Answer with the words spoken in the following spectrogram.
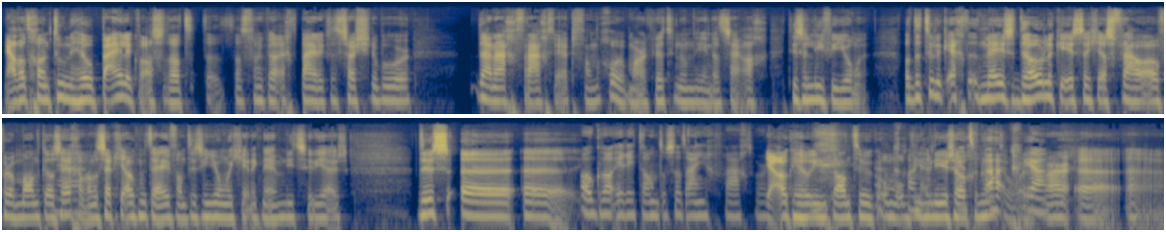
Nou, wat gewoon toen heel pijnlijk was, dat, dat, dat vond ik wel echt pijnlijk, dat Sasje de Boer daarna gevraagd werd van, goh, Mark Rutte noemde hij en dat zei, ach, het is een lieve jongen. Wat natuurlijk echt het meest dodelijke is dat je als vrouw over een man kan Ja. zeggen. Want dan zeg je ook meteen van, het is een jongetje en ik neem hem niet serieus. Dus eh, eh, Ook wel irritant als dat aan je gevraagd wordt. ja, ook heel irritant natuurlijk om op die manier zo genoemd te worden. ja. Maar eh, eh,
